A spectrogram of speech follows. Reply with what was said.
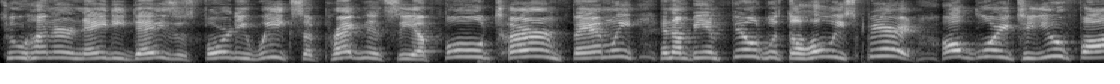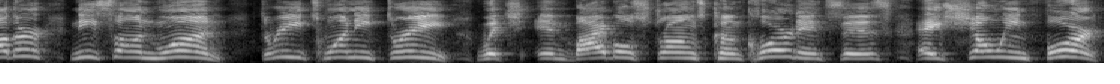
280 days is 40 weeks of pregnancy, a full term, family, and I'm being filled with the Holy Spirit. All glory to you, Father. Nisan 1, 323, which in Bible Strong's Concordance is a showing forth.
